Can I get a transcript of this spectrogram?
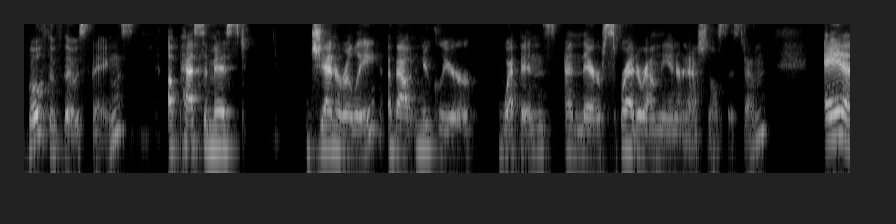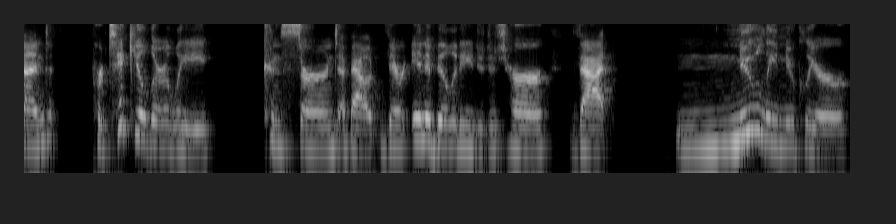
both of those things, a pessimist generally about nuclear weapons and their spread around the international system, and particularly concerned about their inability to deter that newly nuclear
